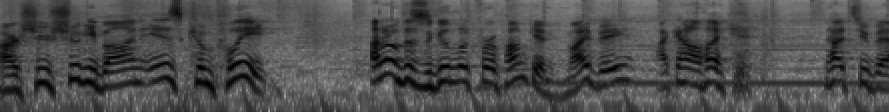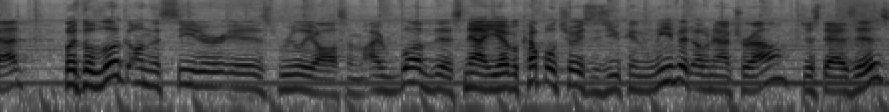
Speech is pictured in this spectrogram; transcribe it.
Our shushugiban is complete. I don't know if this is a good look for a pumpkin. Might be. I kind of like it. Not too bad. But the look on the cedar is really awesome. I love this. Now you have a couple choices. You can leave it au naturel, just as is.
